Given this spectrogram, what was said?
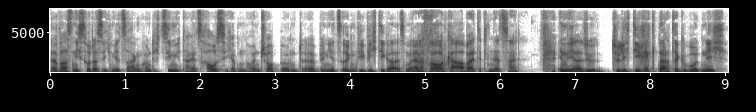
äh, war es nicht so, dass ich mir jetzt sagen konnte, ich ziehe mich da jetzt raus, ich habe einen neuen Job und äh, bin jetzt irgendwie wichtiger als meine Deine Frau. Frau hat gearbeitet in der Zeit? In die, natürlich direkt nach der Geburt nicht.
